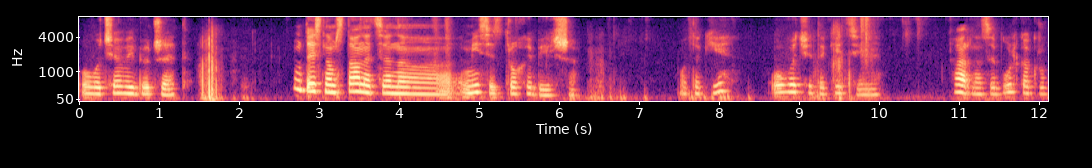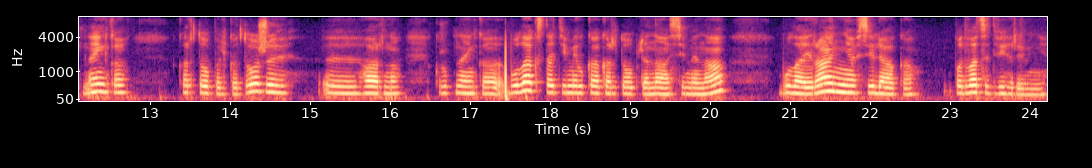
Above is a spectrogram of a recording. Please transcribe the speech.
овочевий бюджет. Ну, десь нам станеться на місяць трохи більше. Отакі овочі, такі ціни. Гарна цибулька, крупненька, картопелька теж е, гарна, крупненька. Була, кстати, мілка картопля на сімена. Була і рання, всіляка. По 22 гривні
